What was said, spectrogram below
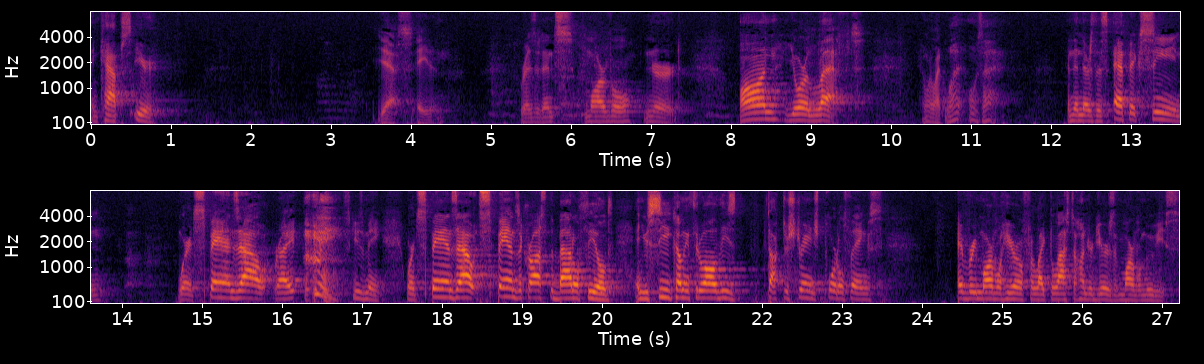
In Cap's ear. Yes, Aiden. Resident Marvel nerd. On your left. And we're like, what? What was that? And then there's this epic scene where it spans out, right? Excuse me, where it spans out, spans across the battlefield, and you see coming through all these Doctor Strange portal things every Marvel hero for like the last 100 years of Marvel movies.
